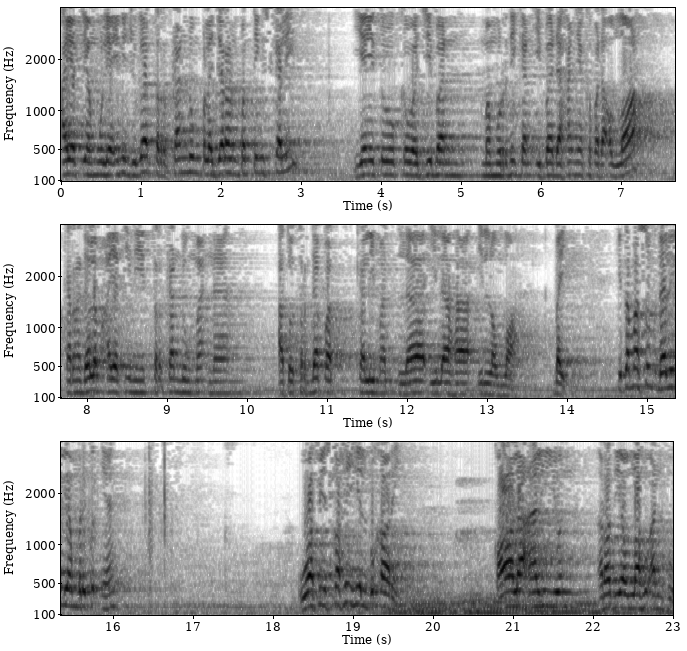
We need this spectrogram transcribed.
ayat yang mulia ini juga terkandung pelajaran penting sekali yaitu kewajiban memurnikan ibadah hanya kepada Allah karena dalam ayat ini terkandung makna atau terdapat kalimat la ilaha illallah. Baik. Kita masuk dalil yang berikutnya. Wa fi sahih al-Bukhari qala Ali radhiyallahu anhu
